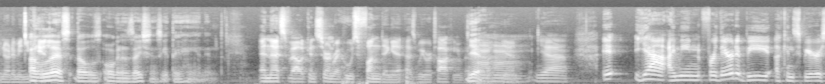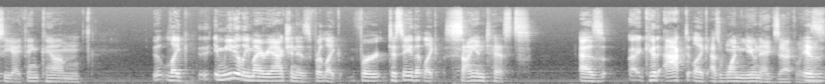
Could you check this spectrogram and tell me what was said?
You know what I mean? You can't, Unless those organizations get their hand in. it. and that's a valid concern, right? Who's funding it, as we were talking about? Yeah. But, yeah. Yeah it yeah i mean for there to be a conspiracy i think um like immediately my reaction is for like for to say that like scientists as uh, could act like as one unit Exactly. is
